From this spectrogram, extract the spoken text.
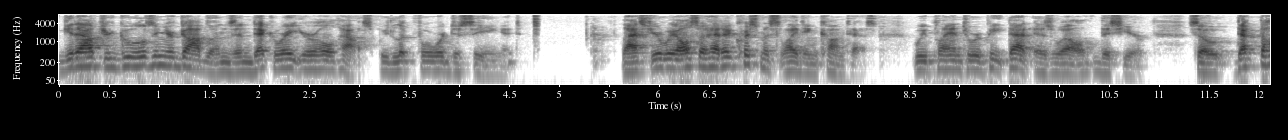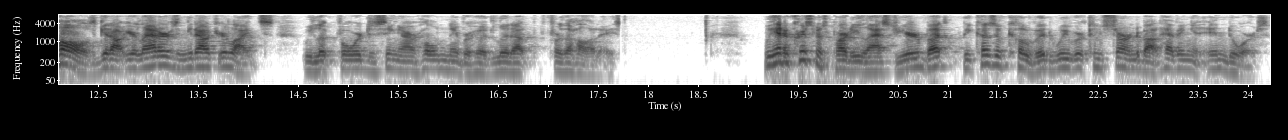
Get out your ghouls and your goblins and decorate your whole house. We look forward to seeing it. Last year, we also had a Christmas lighting contest. We plan to repeat that as well this year. So deck the halls, get out your ladders, and get out your lights. We look forward to seeing our whole neighborhood lit up for the holidays. We had a Christmas party last year, but because of COVID, we were concerned about having it indoors.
